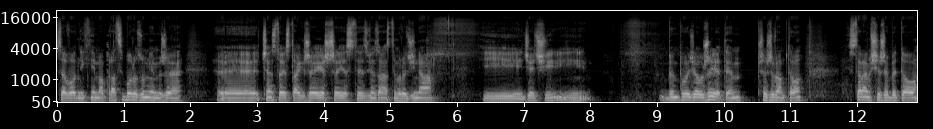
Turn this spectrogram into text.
zawodnik nie ma pracy, bo rozumiem, że e, często jest tak, że jeszcze jest związana z tym rodzina i dzieci i bym powiedział, żyję tym, przeżywam to. Staram się, żeby to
